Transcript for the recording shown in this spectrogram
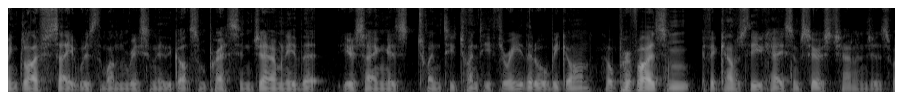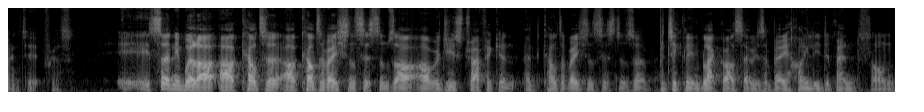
I mean, glyphosate was the one recently that got some press in Germany that you're saying is 2023 that it will be gone. It'll provide some, if it comes to the UK, some serious challenges, won't it, for us? It certainly will. Our, our, culti- our cultivation systems, our, our reduced traffic and, and, cultivation systems, are, particularly in blackgrass areas, are very highly dependent on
